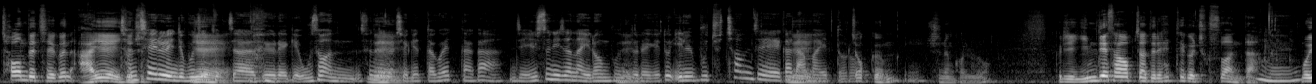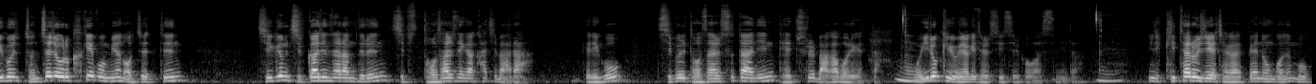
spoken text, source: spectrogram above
처음 대책은 아예 이제 주- 전체를 이제 예. 무주택자들에게 우선 순위를 네. 주겠다고 했다가 이제 1순위자나 이런 분들에게도 일부 추첨제가 네, 남아 있도록 조금 예. 주는 걸로. 그리고 임대 사업자들의 혜택을 축소한다. 네. 뭐 이거 전체적으로 크게 보면 어쨌든 지금 집 가진 사람들은 집 더 살 생각하지 마라. 그리고 집을 더 살 수단인 대출을 막아버리겠다. 네. 뭐 이렇게 요약이 될 수 있을 것 같습니다. 네. 이제 기타로 이제 제가 빼놓은 거는 뭐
